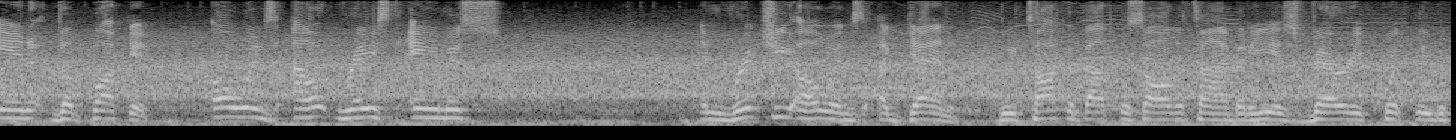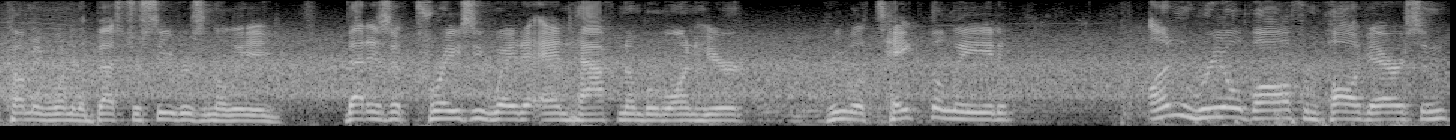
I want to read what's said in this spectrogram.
in the bucket. Owens outraced Amos. And Richie Owens, again, we talk about this all the time, but he is very quickly becoming one of the best receivers in the league. That is a crazy way to end half number one here. We will take the lead. Unreal ball from Paul Garrison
